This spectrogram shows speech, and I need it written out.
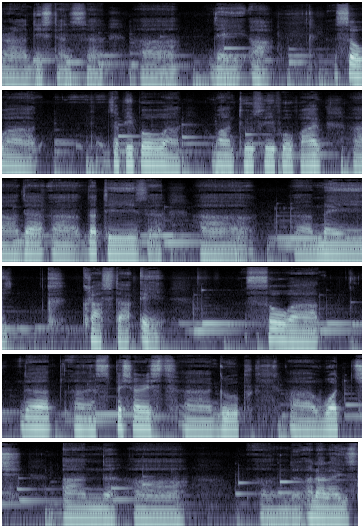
uh, distance uh, they are so uh, the people uh, one, two, three, four, five. Uh, that uh, that is uh, uh, make cluster A. So the specialist group watch and and analyzed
